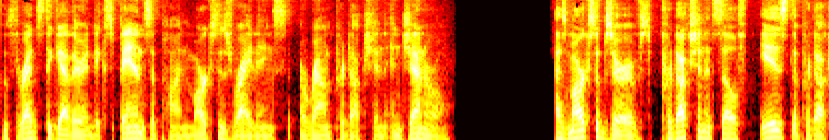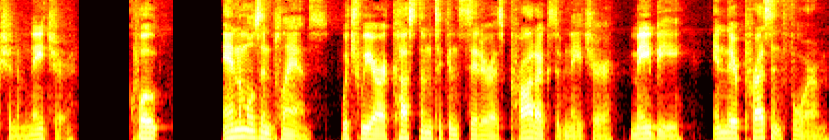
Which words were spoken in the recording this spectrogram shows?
who threads together and expands upon Marx's writings around production in general. As Marx observes, production itself is the production of nature. Quote, Animals and plants, which we are accustomed to consider as products of nature, may be, in their present form,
